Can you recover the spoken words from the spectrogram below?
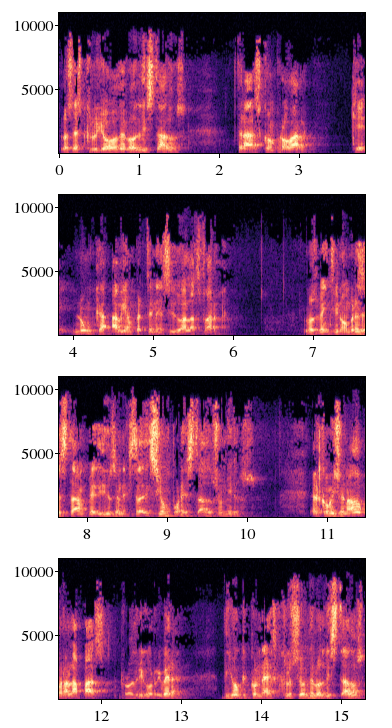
los excluyó de los listados tras comprobar que nunca habían pertenecido a las FARC. Los 21 hombres están pedidos en extradición por Estados Unidos. El comisionado para la paz, Rodrigo Rivera, dijo que con la exclusión de los listados,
